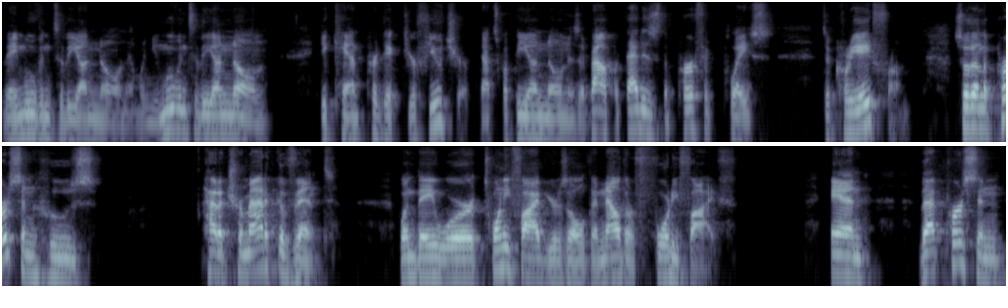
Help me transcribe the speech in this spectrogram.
they move into the unknown. And when you move into the unknown, you can't predict your future. That's what the unknown is about, but that is the perfect place to create from. So then the person who's had a traumatic event when they were 25 years old and now they're 45. And that person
